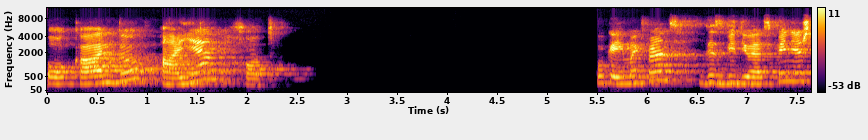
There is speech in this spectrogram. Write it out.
Ho caldo, I am hot. Okay, my friends, this video has finished.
